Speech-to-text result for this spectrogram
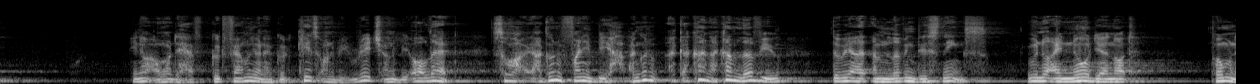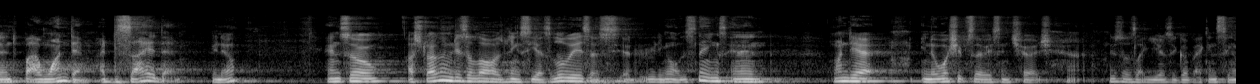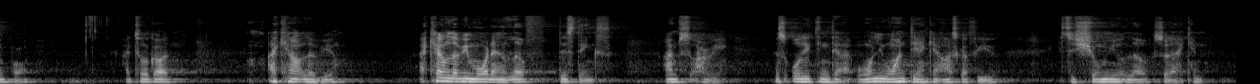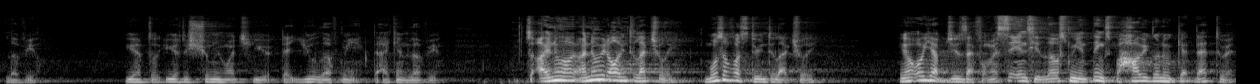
You know, I want to have good family, I want to have good kids, I want to be rich, I want to be all that. So I, am going to find it be, I'm going to, I, I, can't, I can't love you the way I, I'm loving these things. Even though I know they are not permanent, but I want them. I desire them, you know? And so I was struggling with this a lot. I was reading C.S. Lewis, I was reading all these things. And then one day in a worship service in church, uh, this was like years ago back in Singapore, I told God, I cannot love you. I cannot love you more than I love these things. I'm sorry. There's only thing that only one thing I can ask of you is to show me your love so that I can love you. You have to, you have to show me what you, that you love me, that I can love you. So I know, I know it all intellectually. Most of us do intellectually. You know, oh, yeah, Jesus died for my sins, he loves me and things, but how are we going to get that to it?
